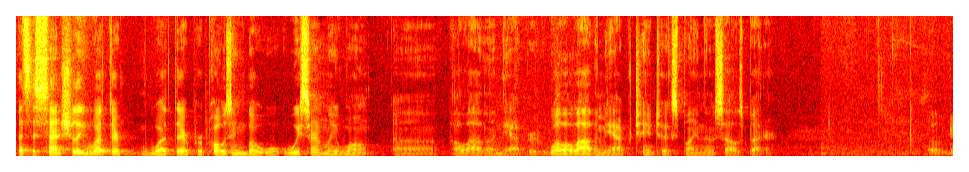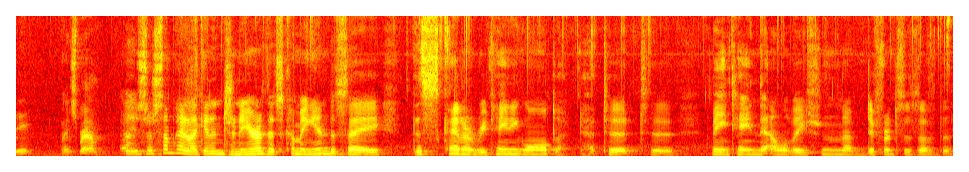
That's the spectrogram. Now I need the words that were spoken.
That's essentially what they're, what they're proposing, but w- we certainly won't uh, allow them the, oppor- we'll allow them the opportunity to explain themselves better. Sounds good. Yes, ma'am. Uh, Is there some kind of like an engineer that's coming in to say this kind of retaining wall to, to, to maintain the elevation of differences of the?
